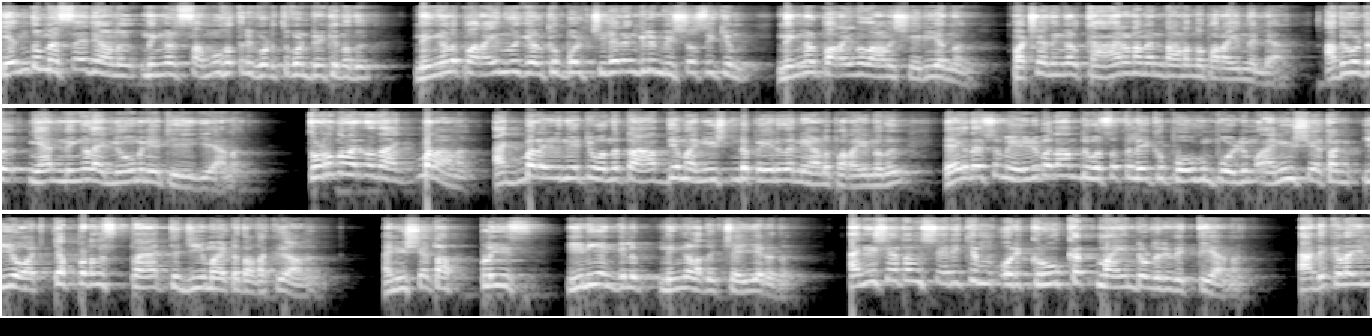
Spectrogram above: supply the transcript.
എന്ത് മെസ്സേജാണ് നിങ്ങൾ സമൂഹത്തിന് കൊടുത്തുകൊണ്ടിരിക്കുന്നത്? നിങ്ങൾ പറയുന്നത് കേൾക്കുമ്പോൾ ചിലരെങ്കിലും വിശ്വസിക്കും നിങ്ങൾ പറയുന്നതാണ് ശരിയെന്ന്. പക്ഷെ നിങ്ങൾ കാരണം എന്താണെന്ന് പറയുന്നില്ല. അതുകൊണ്ട് ഞാൻ നിങ്ങളെ നോമിനേറ്റ് ചെയ്യുകയാണ്. തുടർന്ന് വരുന്നത് അക്ബറാണ്. അക്ബർ എഴുന്നേറ്റ് വന്നിട്ട് ആദ്യം അനീഷിന്റെ പേര് തന്നെയാണ് പറയുന്നത്. ഏകദേശം എഴുപതാം ദിവസത്തിലേക്ക് പോകുമ്പോഴും അനീഷ് ഏട്ടൻ ഈ ഒറ്റപ്പെടൽ സ്ട്രാറ്റജിയുമായിട്ട് നടക്കുകയാണ്. അനീഷ് ഏട്ടാ പ്ലീസ് ഇനിയെങ്കിലും നിങ്ങൾ അത് ചെയ്യരുത്. അനീഷ് ഏട്ടൻ ശരിക്കും ഒരു ക്രൂക്കറ്റ് മൈൻഡ് ഉള്ള ഒരു വ്യക്തിയാണ്. അടുക്കളയിൽ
